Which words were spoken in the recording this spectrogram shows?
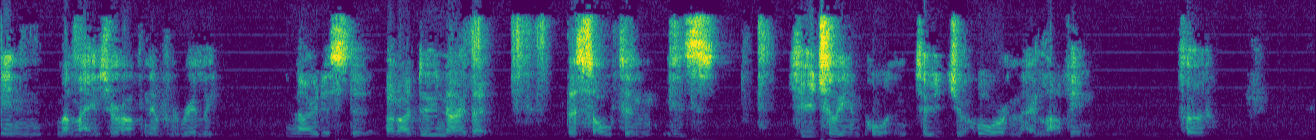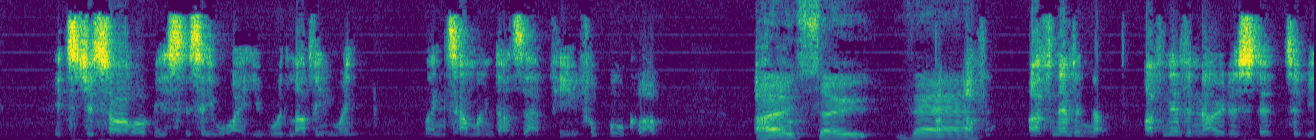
in Malaysia, I've never really noticed it, but I do know that the Sultan is hugely important to Johor, and they love him. For it's just so obvious to see why you would love him when when someone does that for your football club. Oh, so their I've, I've never no- I've never noticed it to be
